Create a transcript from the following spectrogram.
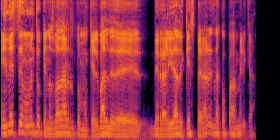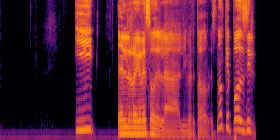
en este momento que nos va a dar como que el balde de, realidad de qué esperar es la Copa América. Y el regreso de la Libertadores. ¿No? ¿Qué puedo decir?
